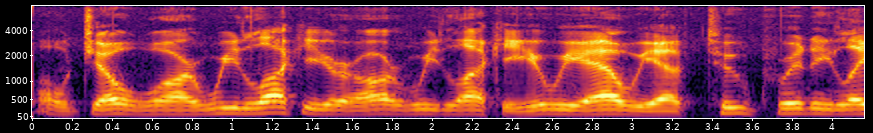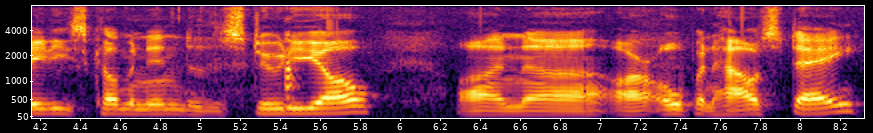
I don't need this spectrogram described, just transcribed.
Oh, Joe, are we lucky or are we lucky? Here we are. we have two pretty ladies coming into the studio on uh, our open house day.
